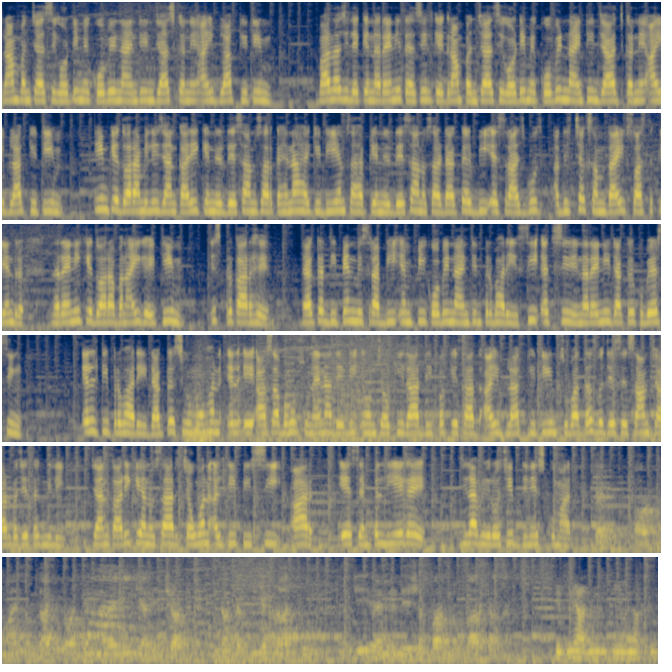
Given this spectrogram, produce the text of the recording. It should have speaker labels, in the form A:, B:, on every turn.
A: ग्राम पंचायत सिगोटी में कोविड 19 जाँच करने आई ब्लॉक की टीम। बांदा ज़िले के नरैनी तहसील के ग्राम पंचायत सिगोटी में कोविड 19 जाँच करने आई ब्लॉक की टीम। टीम के द्वारा मिली जानकारी के निर्देशानुसार कहना है कि डीएम साहब के निर्देशानुसार डॉक्टर बी एस राजपूत, अधीक्षक सामुदायिक स्वास्थ्य केंद्र नरैनी के द्वारा बनाई गई टीम इस प्रकार है। Doctor Dipendra Mishra, BMP Covid 19 प्रभारी, CHC Naraini doctor Kuber Singh LT प्रभारी doctor Shivmohan L A ASHA बहु सुनैना देवी एवं चौकीदार दीपक के साथ आई ब्लॉक की टीम सुबह 10 बजे से शाम 4 बजे तक मिली। जानकारी के अनुसार चौवन अल्टी पी सी आर ए सैंपल लिए गए। जिला ब्यूरो चीफ दिनेश कुमार।
B: और हमारे समुदाय के अधीक्षक डॉक्टर बी एस राजपूत के निर्देशन पर हम लोग कार्य कर रहे हैं।
C: कितने आदमी की टीम है आपकी?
